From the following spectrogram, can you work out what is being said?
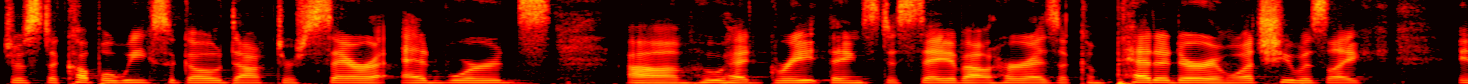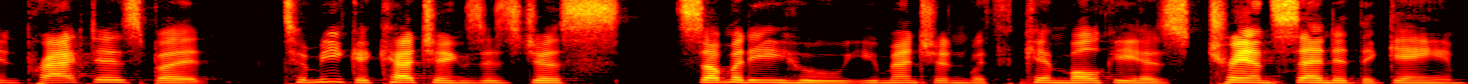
just a couple weeks ago, Dr. Sarah Edwards, um, who had great things to say about her as a competitor and what she was like in practice. But Tamika Catchings is just somebody who you mentioned with Kim Mulkey has transcended the game.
